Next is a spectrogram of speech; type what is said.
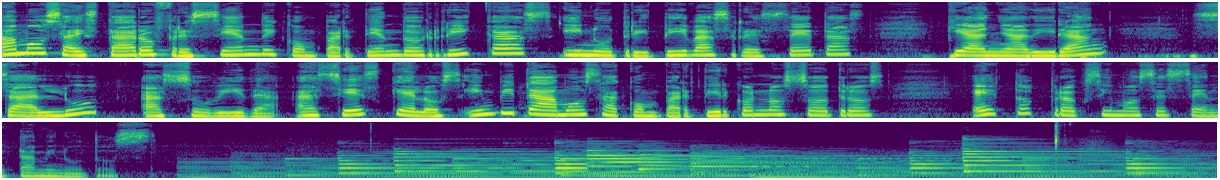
Vamos a estar ofreciendo y compartiendo ricas y nutritivas recetas que añadirán salud a su vida. Así es que los invitamos a compartir con nosotros estos próximos 60 minutos.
